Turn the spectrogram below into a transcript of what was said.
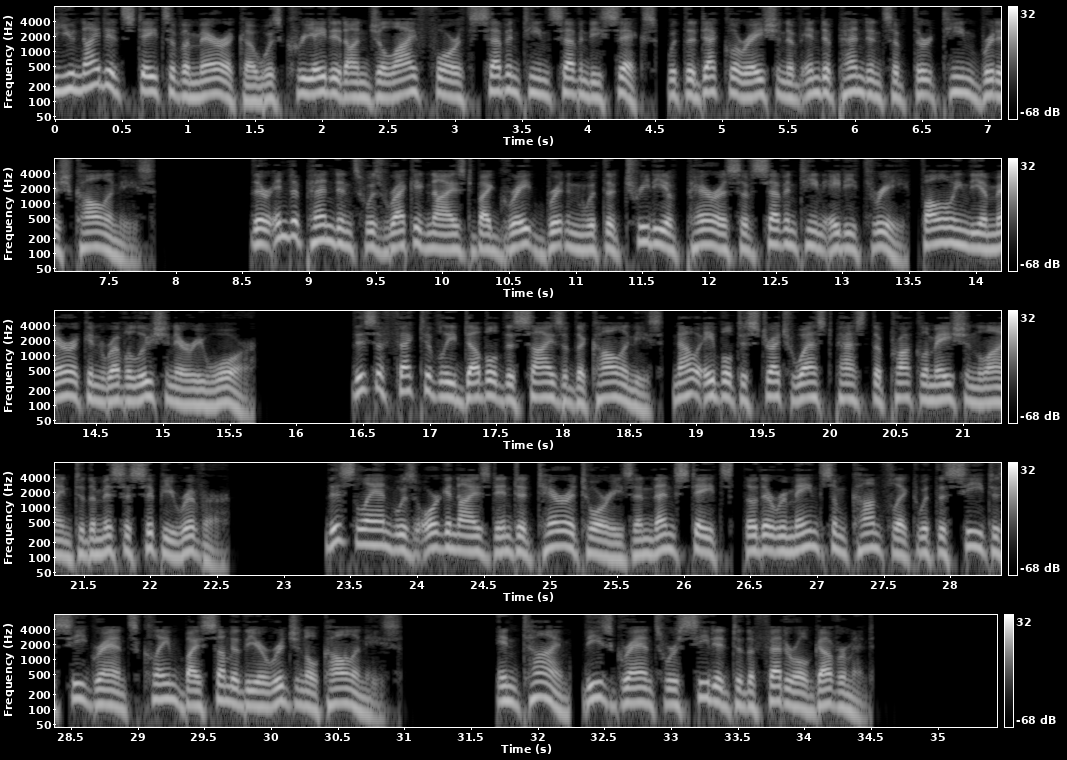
The United States of America was created on July 4, 1776, with the Declaration of Independence of 13 British colonies. Their independence was recognized by Great Britain with the Treaty of Paris of 1783, following the American Revolutionary War. This effectively doubled the size of the colonies, now able to stretch west past the Proclamation Line to the Mississippi River. This land was organized into territories and then states, though there remained some conflict with the sea-to-sea -sea grants claimed by some of the original colonies. In time, these grants were ceded to the federal government.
